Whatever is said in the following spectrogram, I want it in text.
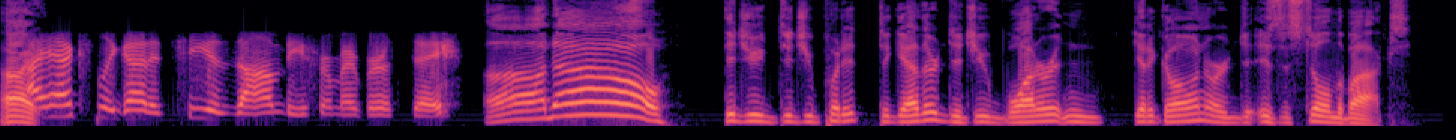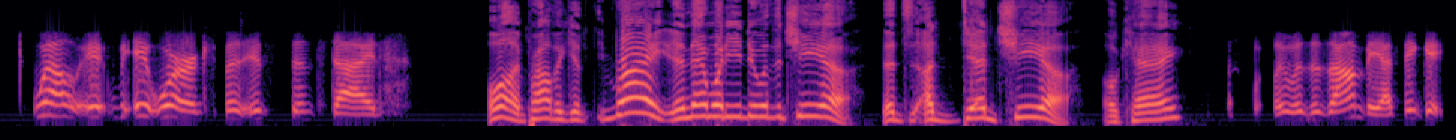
All right. I actually got a chia zombie for my birthday. Oh no! Did you did you put it together? Did you water it and get it going, or is it still in the box? Well, it it works, but it's since died. Well, I probably get right. And then what do you do with the chia? That's a dead chia. Okay. It was a zombie. I think it.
